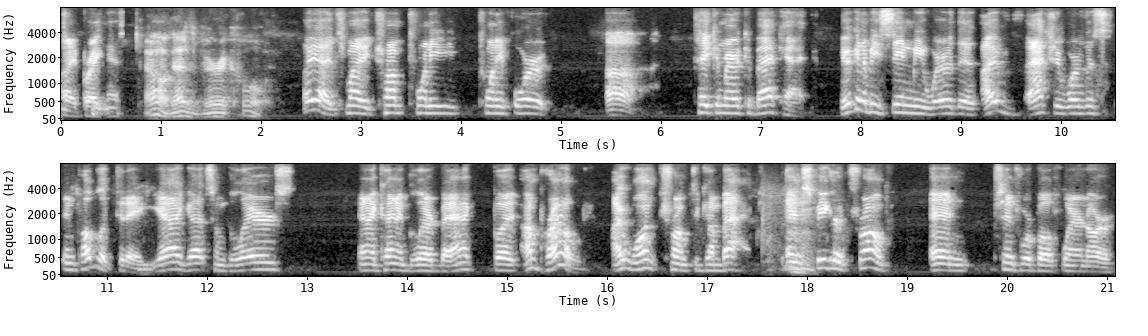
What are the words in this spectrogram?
my brightness. Oh, that is very cool. Oh yeah, it's my Trump 2024 uh Take America Back hat. You're gonna be seeing me wear this. I've actually wore this in public today. Yeah, I got some glares and I kind of glared back, but I'm proud. I want Trump to come back. And Mhm. speaking of Trump, and since we're both wearing our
